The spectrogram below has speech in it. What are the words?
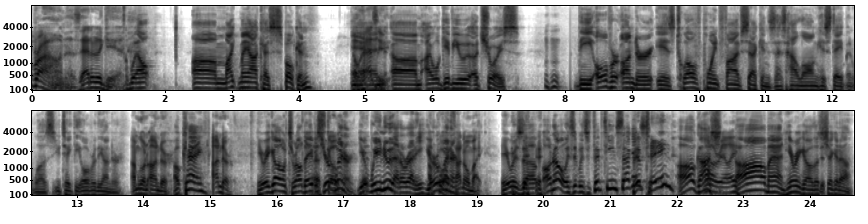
Brown is at it again. Well, um, Mike Mayock has spoken. Oh, has and, he? Um, I will give you a choice. the over under is 12.5 seconds, as how long his statement was. You take the over, the under. I'm going under. Okay. Under. Here we go. Terrell Davis, Let's you're go. a winner. you we knew that already. You're of a winner. I know Mike. It was, uh, oh no, is it was 15 seconds? 15? Oh, gosh. Oh, really? Oh, man. Here we go. Let's check it out.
